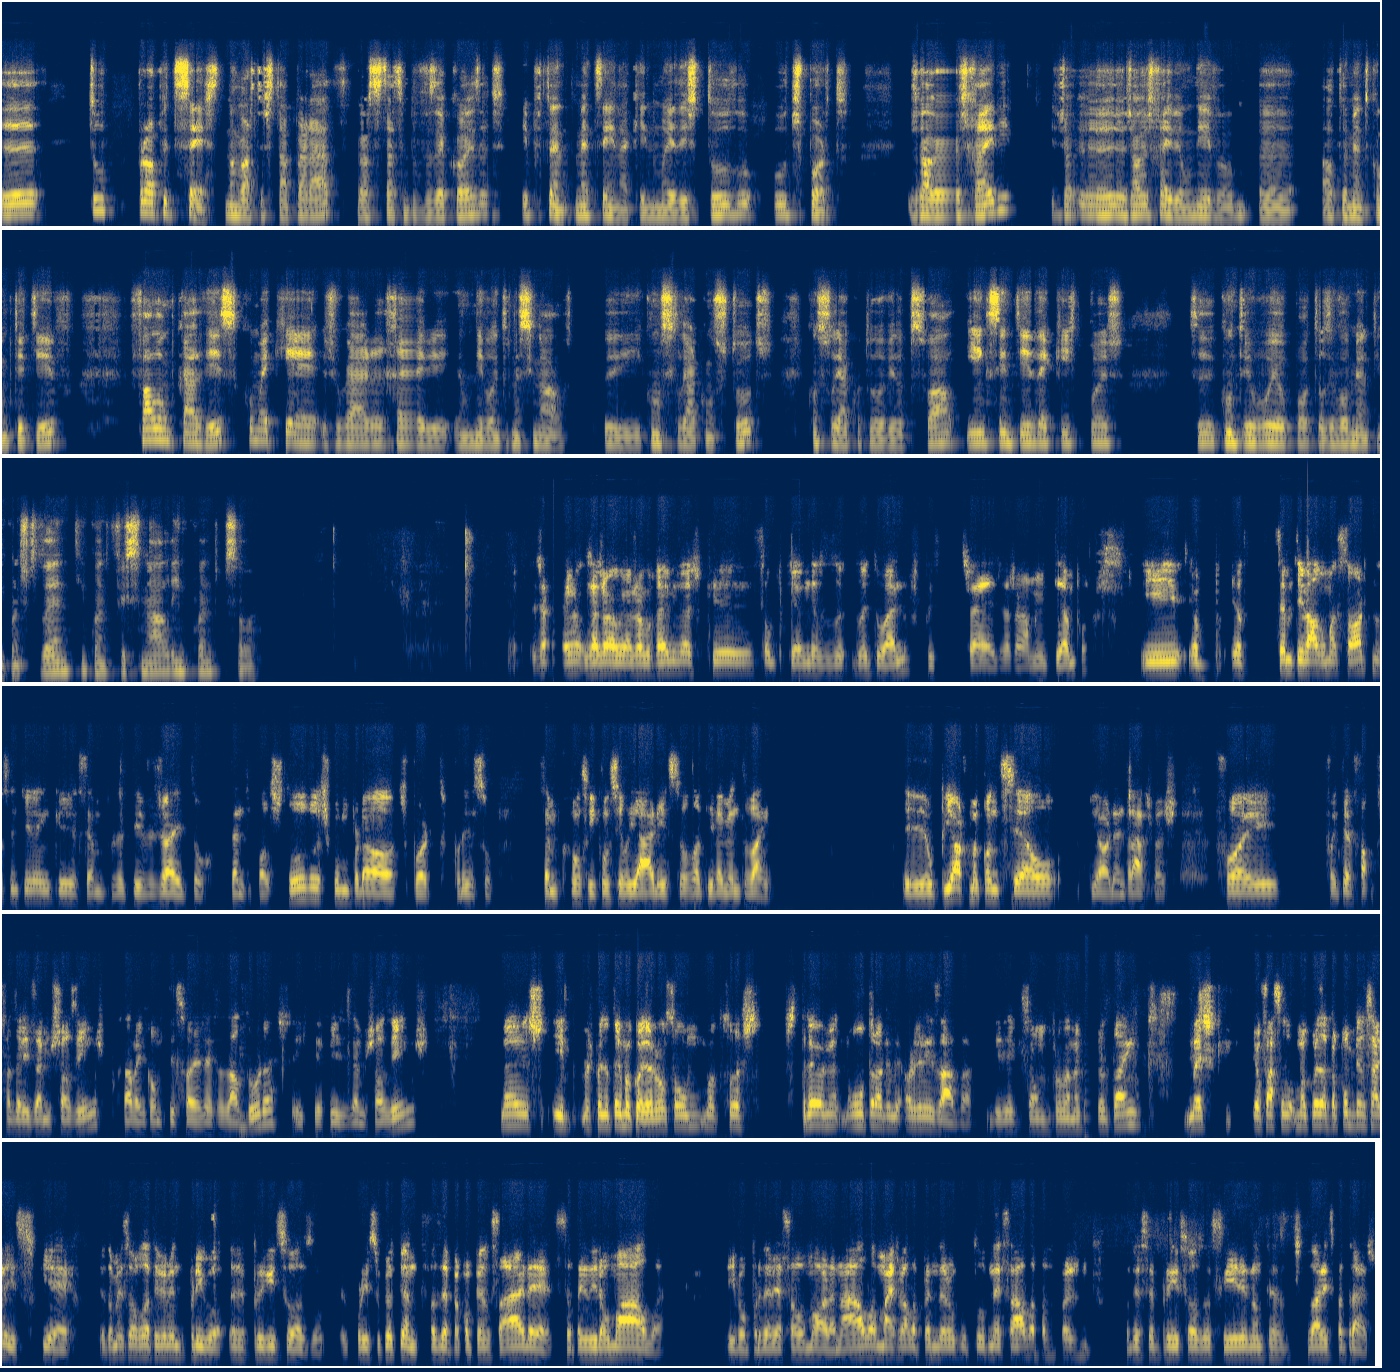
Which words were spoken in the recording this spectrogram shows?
Uh, tu próprio disseste, não gostas de estar parado, gostas de estar sempre a fazer coisas e, portanto, metes ainda aqui no meio disto tudo o desporto. Jogas rugby, uh, jogas rugby a um nível uh, altamente competitivo, Fala um bocado disso, como é que é jogar rugby a um nível internacional e conciliar com os estudos, conciliar com a tua vida pessoal e em que sentido é que isto depois te contribuiu para o teu desenvolvimento enquanto estudante, enquanto profissional e enquanto pessoa? Já, já, jogo, já jogo rugby desde que sou pequeno, desde 18 anos, por isso já, já jogo há muito tempo. E eu, eu sempre tive alguma sorte no sentido em que sempre tive jeito tanto para os estudos como para o desporto, por isso sempre consegui conciliar isso relativamente bem. E o pior que me aconteceu, pior entre aspas, foi, foi ter fazer exames sozinhos, porque estava em competições nessas alturas e fiz exames sozinhos. Mas, e, mas depois eu tenho uma coisa, eu não sou uma pessoa extremamente ultra organizada. Diria que isso é um problema que eu tenho, mas eu faço uma coisa para compensar isso, que é eu também sou relativamente perigo, uh, preguiçoso. Por isso, o que eu tento fazer para compensar é se eu tenho de ir a uma aula e vou perder essa uma hora na aula, mais vale aprender tudo nessa aula para depois poder ser preguiçoso a seguir e não ter de estudar isso para trás.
